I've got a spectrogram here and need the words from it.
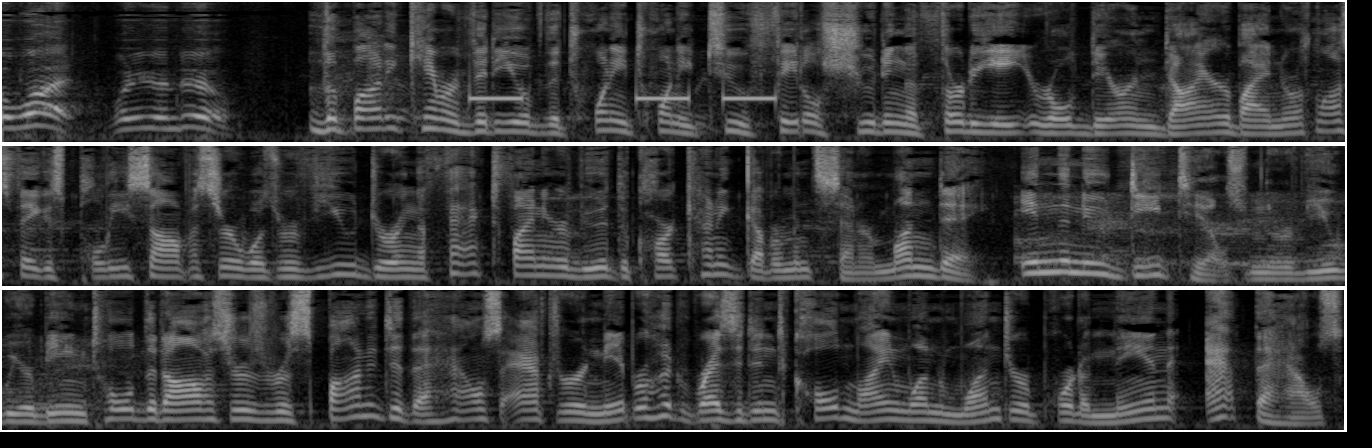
So what? What? Are you gonna do? The body camera video of the 2022 fatal shooting of 38 year old Darren Dyer by a North Las Vegas police officer was reviewed during a fact finding review at the Clark County Government Center Monday. In the new details from the review, we are being told that officers responded to the house after a neighborhood resident called 911 to report a man the house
